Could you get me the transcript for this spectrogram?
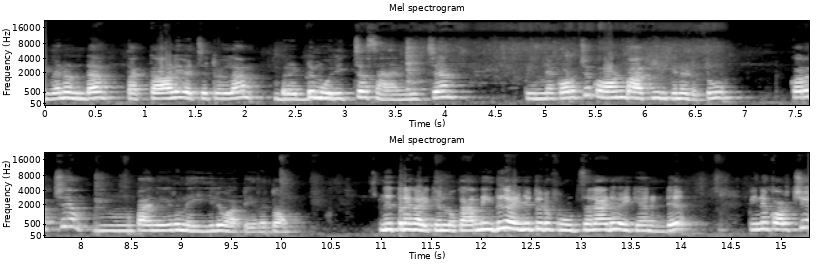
ഇവനുണ്ട് തക്കാളി വെച്ചിട്ടുള്ള ബ്രെഡ് മുരിച്ച സാൻഡ്വിച്ച് പിന്നെ കുറച്ച് കോൺ ബാക്കിയിരിക്കുന്ന എടുത്തു. കുറച്ച് പനീർ നെയ്യിൽ വാട്ട് ചെയ്ത് കേട്ടോ. ഇന്ന് ഇത്ര കഴിക്കണല്ലോ കാരണം ഇത് കഴിഞ്ഞിട്ടൊരു ഫ്രൂട്ട് സലാഡ് കഴിക്കാനുണ്ട്. പിന്നെ കുറച്ച്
